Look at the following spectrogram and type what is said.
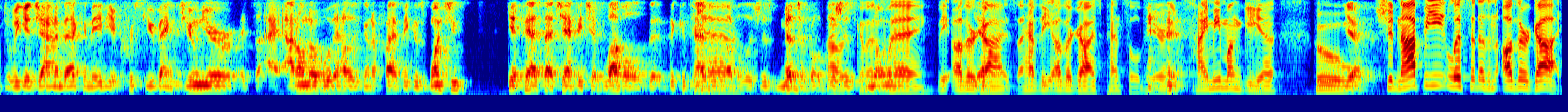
do we get Janibek and maybe a Chris Eubank Jr.? It's I, I don't know who the hell he's going to fight because once you get past that championship level, the, the contender yeah. level is just miserable. There's I was just no say the other yeah. guys. I have the other guys penciled here. It's Jaime Munguia, who yeah. should not be listed as an other guy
